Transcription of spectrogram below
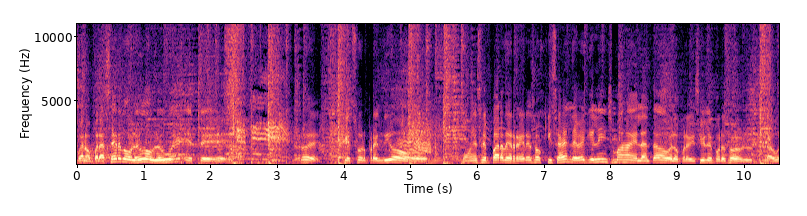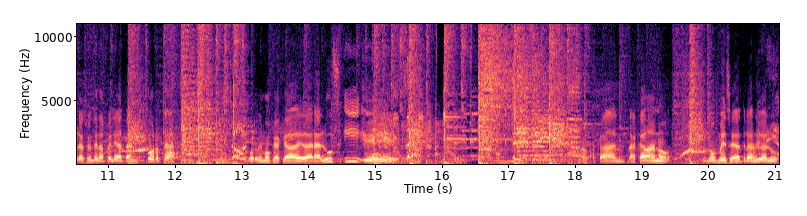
Bueno, para hacer WWE, este, yo creo que sorprendió con ese par de regresos. Quizás el de Becky Lynch más adelantado de lo previsible, por eso la duración de la pelea tan corta. Recordemos que acaba de dar a luz y. Eh, no, acaban, acaba no. Unos meses atrás dio a luz,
